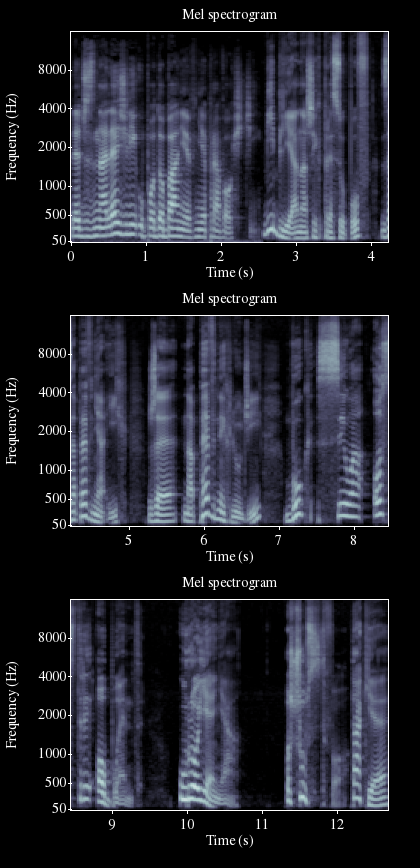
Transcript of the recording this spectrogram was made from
lecz znaleźli upodobanie w nieprawości. Biblia naszych presupów zapewnia ich, że na pewnych ludzi Bóg zsyła ostry obłęd, urojenia, oszustwo. Takie,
